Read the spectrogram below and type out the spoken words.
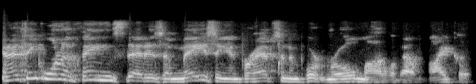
And I think one of the things that is amazing and perhaps an important role model about Michael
